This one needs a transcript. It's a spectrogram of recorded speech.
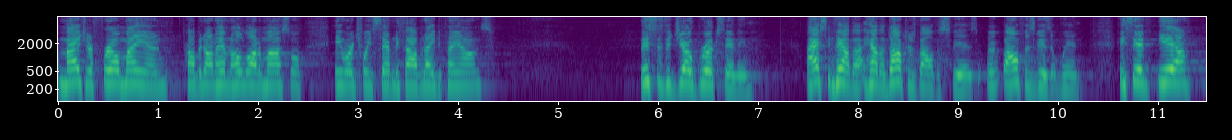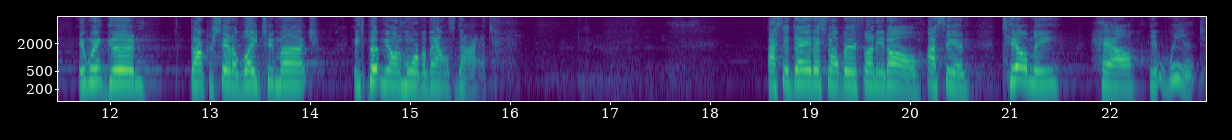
imagine a frail man, probably not having a whole lot of muscle, anywhere between 75 and 80 pounds. This is the Joe Brooks in him. I asked him how the, how the doctor's office visit, office visit went. He said, Yeah, it went good. Doctor said I weighed too much. He's put me on more of a balanced diet. I said, Dad, that's not very funny at all. I said, Tell me how it went.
